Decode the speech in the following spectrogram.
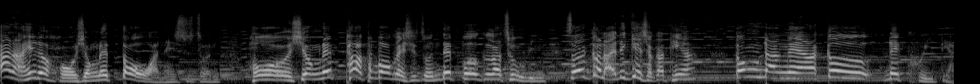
啊，若迄个互相咧斗完的时阵，互相咧拍不搏的时阵咧报更较趣味，所以过来你继续甲听，讲人的阿哥咧开店，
